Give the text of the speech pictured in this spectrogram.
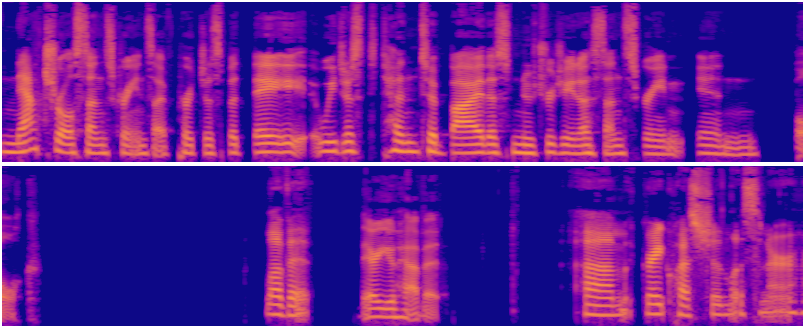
natural sunscreens I've purchased, but they we just tend to buy this Neutrogena sunscreen in bulk. Love it. There you have it. Um, great question, listener.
